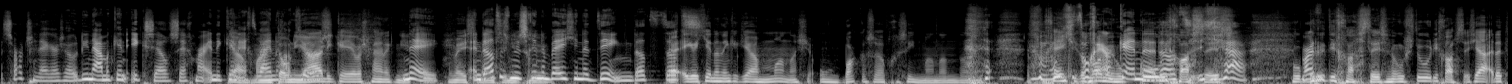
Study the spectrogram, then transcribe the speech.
Schwarzenegger zo, die namen ken ik zelf, zeg maar. En ik ken ja, echt maar weinig Tony Ja, acteurs. die ken je waarschijnlijk niet. Nee, en dat is misschien nu. een beetje het ding. Dat, dat... Ja, ik, weet je, dan denk ik, ja man, als je onbakken zo hebt gezien, man, dan, dan moet je je toch weer hoe cool dat... gast is. Ja, hoe maar- bruut die gast is en hoe stoer die gast is. Ja, dat,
